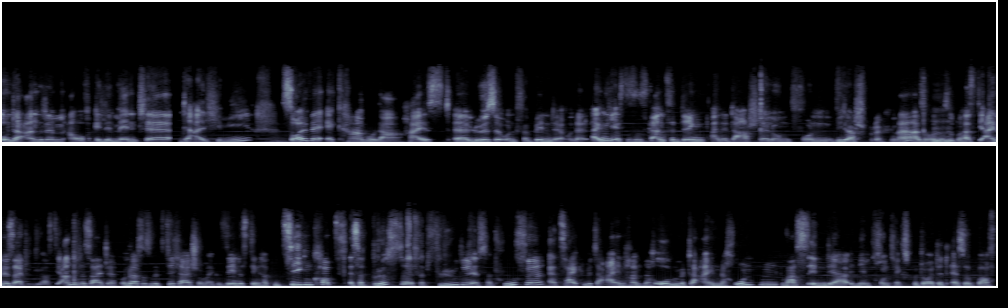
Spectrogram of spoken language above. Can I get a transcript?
unter anderem auch Elemente der Alchemie. Solve e Cagula heißt äh, löse und verbinde. Und äh, eigentlich ist dieses ganze Ding eine Darstellung von Widersprüchen. Ne? Also, mhm. also, du hast die eine Seite, du hast die andere Seite. Und du hast es mit Sicherheit schon mal gesehen. Das Ding hat einen Ziegenkopf, es hat Brüste, es hat Flügel, es hat Hufe. Er zeigt mit der einen Hand nach oben, mit der einen nach unten, was in, der, in dem Kontext bedeutet, as above,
